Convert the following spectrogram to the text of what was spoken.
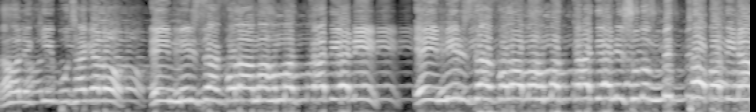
তাহলে কি বোঝা গেল? এই মির্জা গোলাম আহমদ কাদিয়ানি, এই মির্জা গোলাম আহমদ কাদিয়ানি শুধু মিথ্যাবাদী না,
